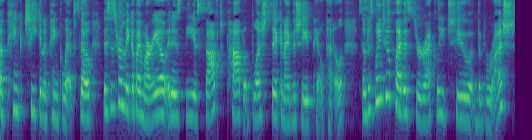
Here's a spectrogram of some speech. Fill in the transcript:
a pink cheek and a pink lip. So this is from Makeup by Mario. It is the Soft Pop Blush Stick and I have the shade Pale Petal. So I'm just going to apply this directly to the brush.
